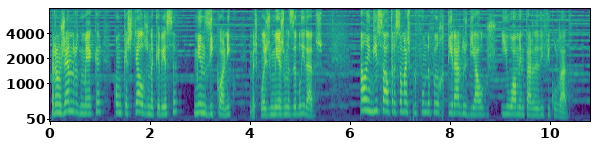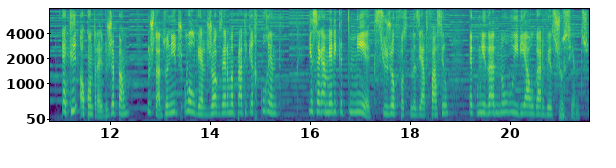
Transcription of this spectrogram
para um género de mecha com castelos na cabeça, menos icónico, mas com as mesmas habilidades. Além disso, a alteração mais profunda foi o retirar dos diálogos e o aumentar da dificuldade. É que, ao contrário do Japão, nos Estados Unidos o aluguer de jogos era uma prática recorrente. E a Sega América temia que, se o jogo fosse demasiado fácil, a comunidade não o iria alugar vezes suficientes.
